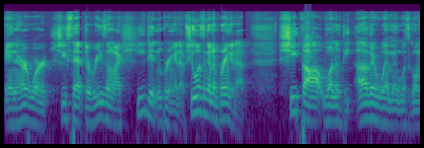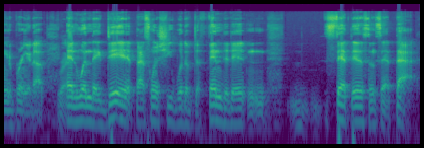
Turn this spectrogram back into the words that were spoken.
In her words, she said the reason why she didn't bring it up, she wasn't going to bring it up. She thought one of the other women was going to bring it up, right. and when they did, that's when she would have defended it and said this and said that.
